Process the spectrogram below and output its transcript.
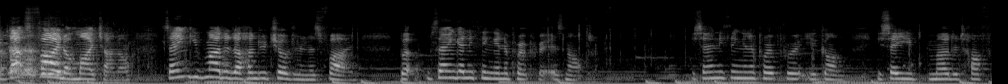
that's fine on my channel. Saying you've murdered a hundred children is fine, but saying anything inappropriate is not. You say anything inappropriate, you're gone. You say you murdered half.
